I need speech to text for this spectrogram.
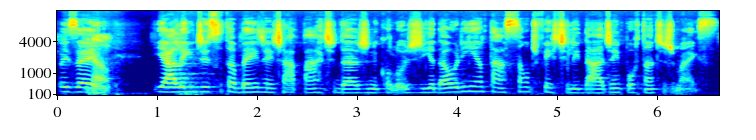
Pois é. Não. E além disso também, gente, a parte da ginecologia, da orientação de fertilidade é importante demais.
